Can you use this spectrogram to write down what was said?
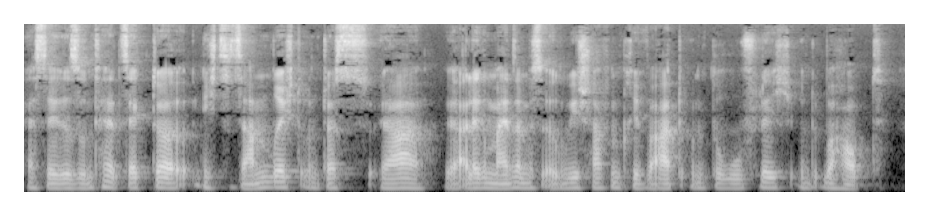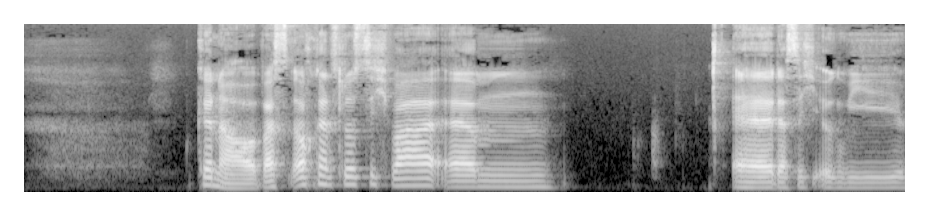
dass der Gesundheitssektor nicht zusammenbricht und dass ja, wir alle gemeinsam es irgendwie schaffen, privat und beruflich und überhaupt. Genau, was auch ganz lustig war, ähm, äh, dass ich irgendwie,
